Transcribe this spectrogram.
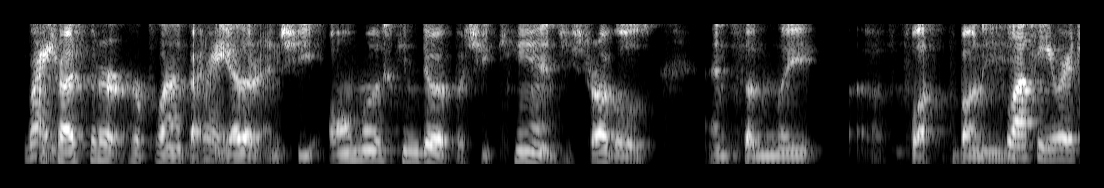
right. She tries to put her, her planet back Right. together, and she almost can do it, but she can't. She struggles, and suddenly, uh, Fluff bunny, Fluffy returns.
